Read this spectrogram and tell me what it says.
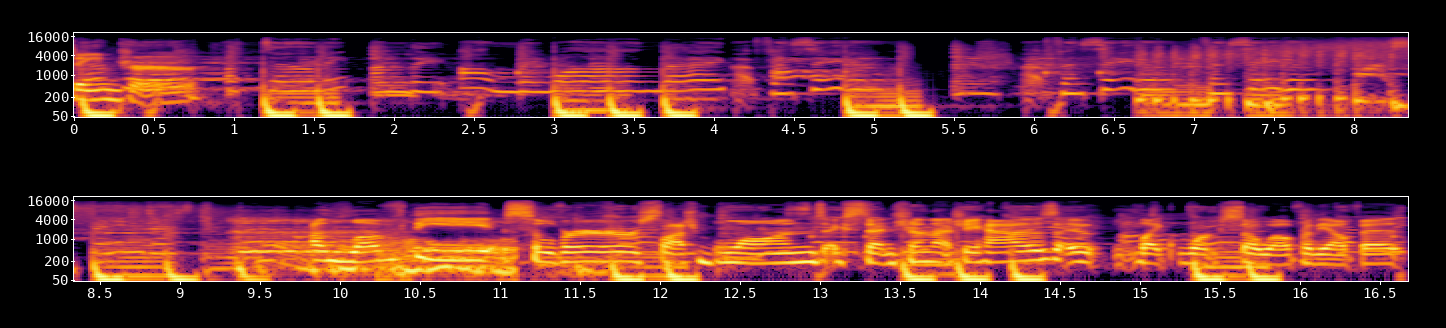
danger. I love the silver slash blonde extension that she has. It like works so well for the outfit.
